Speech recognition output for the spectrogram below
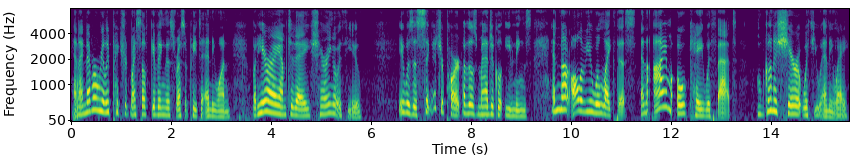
And I never really pictured myself giving this recipe to anyone, but here I am today sharing it with you. It was a signature part of those magical evenings, and not all of you will like this, and I'm okay with that. I'm going to share it with you anyway.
